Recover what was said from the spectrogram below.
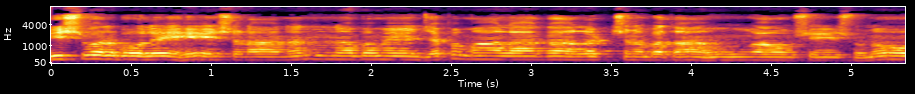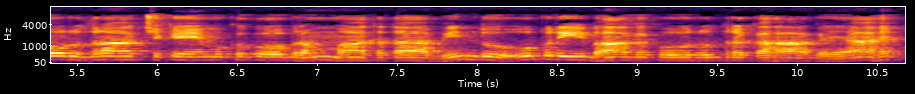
ईश्वर बोले, हे षडानन अब मैं जपमाला का लक्षण बताऊँगा। उसे सुनो, रुद्राक्ष के मुख को ब्रह्मा तथा बिंदु ऊपरी भाग को रुद्र कहा गया है।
